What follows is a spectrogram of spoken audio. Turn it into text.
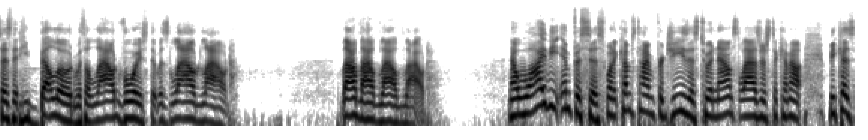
says that he bellowed with a loud voice that was loud, loud. Loud, loud, loud, loud. Now, why the emphasis when it comes time for Jesus to announce Lazarus to come out? Because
